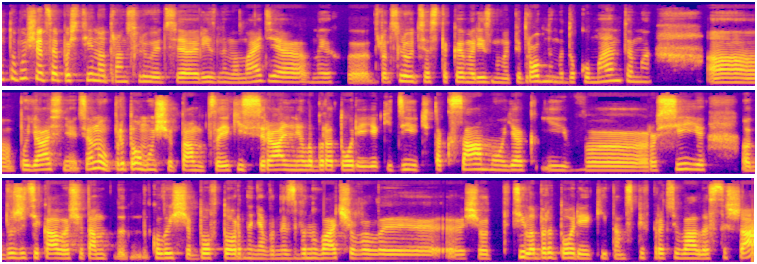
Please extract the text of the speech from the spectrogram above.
Ну, Тому що це постійно транслюється різними медіа, в них е, транслюється з такими різними підробними документами пояснюється. Ну, при тому, що там це якісь реальні лабораторії, які діють так само, як і в Росії. Дуже цікаво, що там, коли ще до вторгнення вони звинувачували, е, що ті лабораторії, які там співпрацювали з США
